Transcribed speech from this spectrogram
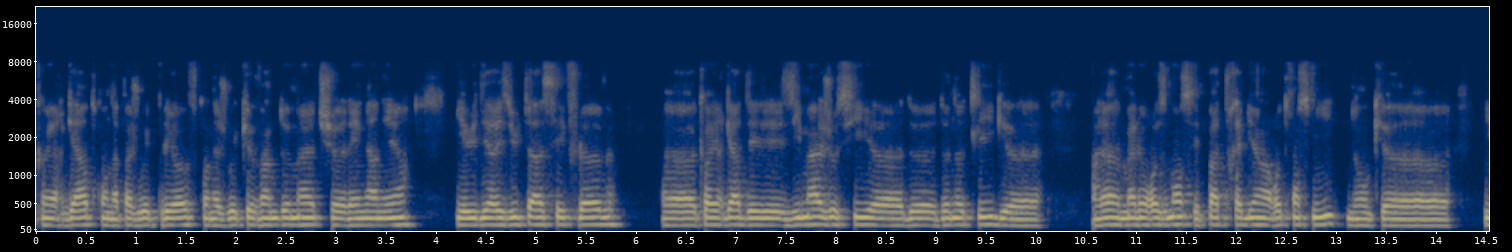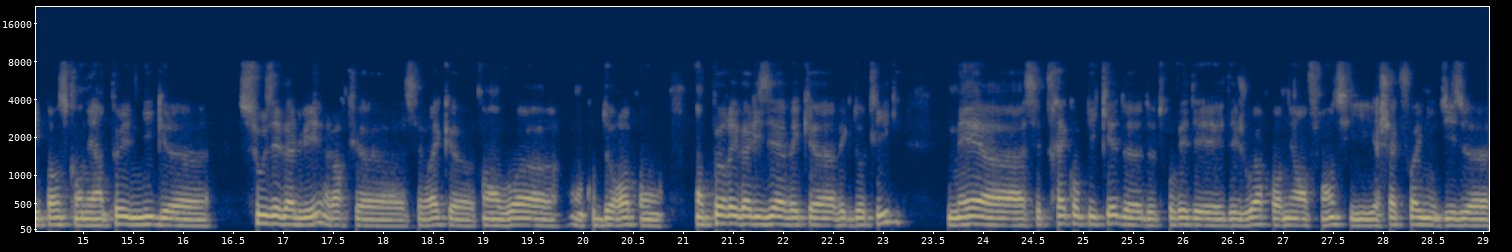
quand ils regardent qu'on n'a pas joué de playoffs, qu'on a joué que 22 matchs l'année dernière, il y a eu des résultats assez fleuves. quand ils regardent des images aussi de, notre ligue, voilà, malheureusement, c'est pas très bien retransmis. Donc, ils pensent qu'on est un peu une ligue sous-évaluée, alors que c'est vrai que quand on voit en Coupe d'Europe, on, on, peut rivaliser avec, avec d'autres ligues. Mais euh, c'est très compliqué de, de trouver des, des, joueurs pour venir en France. à chaque fois, ils nous disent euh,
